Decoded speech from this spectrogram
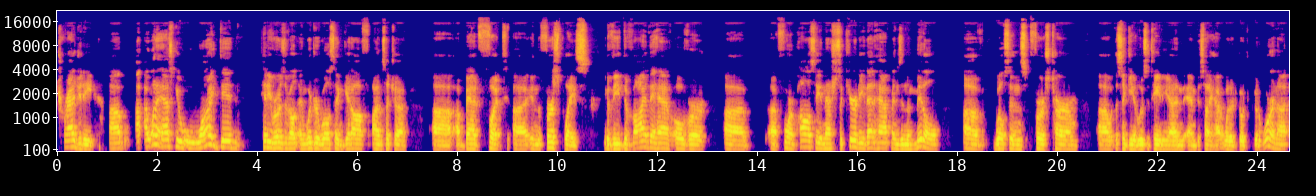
Tragedy. Uh, I, I want to ask you, why did Teddy Roosevelt and Woodrow Wilson get off on such a uh, a bad foot uh, in the first place? You know, the divide they have over uh, uh, foreign policy and national security that happens in the middle of Wilson's first term uh, with the sinking of Lusitania and, and deciding how, whether to go, go to war or not.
